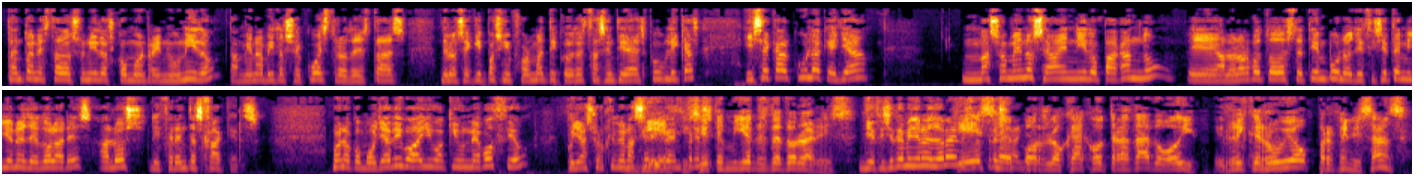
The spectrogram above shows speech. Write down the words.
tanto en Estados Unidos como en Reino Unido. También ha habido secuestro de estas de los equipos informáticos de estas entidades públicas y se calcula que ya más o menos se han ido pagando eh, a lo largo de todo este tiempo unos 17 millones de dólares a los diferentes hackers. Bueno, como ya digo, hay aquí un negocio, pues ya ha surgido una serie de empresas... 17 millones de dólares. 17 millones de dólares ¿Qué es por lo que ha contratado hoy Enrique Rubio para Finisans?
